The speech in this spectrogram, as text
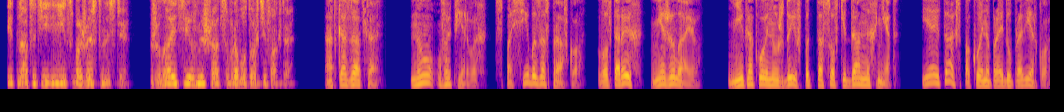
— 15 единиц божественности. Желаете вмешаться в работу артефакта? Отказаться. Ну, во-первых, спасибо за справку. Во-вторых, не желаю. Никакой нужды в подтасовке данных нет. Я и так спокойно пройду проверку.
